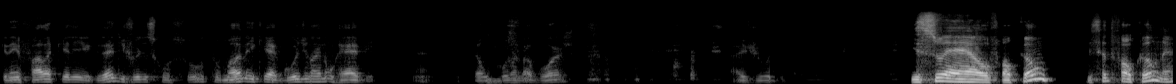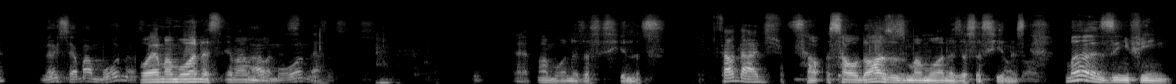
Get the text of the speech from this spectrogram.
Que nem fala aquele grande jurisconsulto, money que é good, nós não have. Né? Então, por favor, ajude. Isso é o Falcão? Isso é do Falcão, né? Não, isso é Mamonas. Ou é Mamonas? É Mamonas. Mamonas. Tá. É, Mamonas Assassinas. Saudades. Sa saudosos mamonas assassinas. Saudosos. Mas, enfim,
